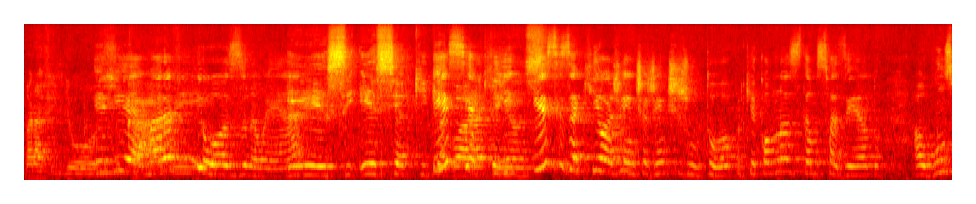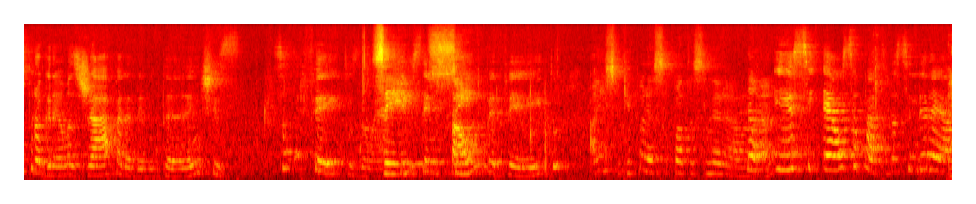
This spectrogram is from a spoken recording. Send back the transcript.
Maravilhoso. Ele é maravilhoso, não é? Esse, esse aqui que Esse agora aqui, tem os... esses aqui, ó, gente, a gente juntou, porque como nós estamos fazendo alguns programas já para debutantes, são perfeitos, não é? Sim, Eles têm sim. salto perfeito. Ah, isso aqui parece sapato da Cinderela, Não, né? esse é o sapato da Cinderela.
